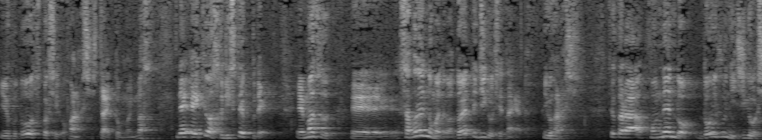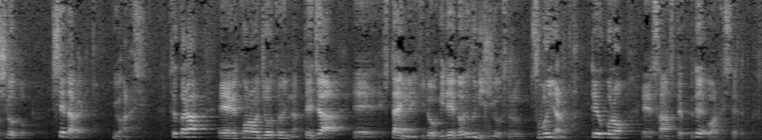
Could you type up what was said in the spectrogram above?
いうことを少しお話ししたいと思います。で、えー今日は3ステップで、えーまず、えー昨年度まではどうやって授業してたんやという話。それから今年度どういうふうに授業しようとしてたらいいという話。それから、えーこの状況になってじゃあ、えー非対面非同期でどういうふうに授業するつもりなのかというこの、え3ステップでお話ししたいと思います。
